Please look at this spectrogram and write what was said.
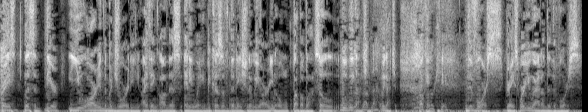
Grace, listen, dear, you are in the majority, I think, on this anyway, because of the nation that we are, you know, blah, blah, blah. So, we, we Blah, got blah, you. blah. We got you. Okay. Okay. Divorce. Grace, where are you at on the divorce?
